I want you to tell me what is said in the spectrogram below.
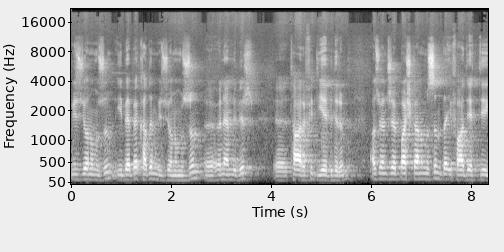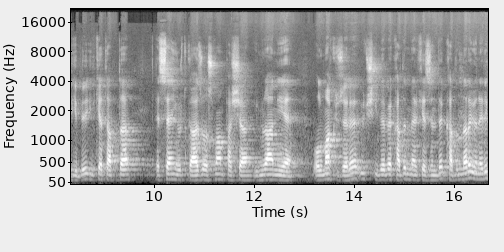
vizyonumuzun, İBB kadın vizyonumuzun önemli bir tarifi diyebilirim. Az önce başkanımızın da ifade ettiği gibi ilk etapta Esenyurt, Gazi Osman Paşa, Ümraniye olmak üzere 3 İBB Kadın Merkezi'nde kadınlara yönelik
